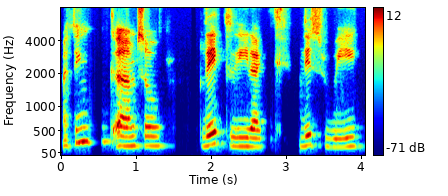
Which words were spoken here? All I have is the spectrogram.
I think um so lately, like this week,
